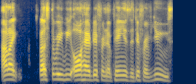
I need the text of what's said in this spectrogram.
I like us three, we all have different opinions and different views,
